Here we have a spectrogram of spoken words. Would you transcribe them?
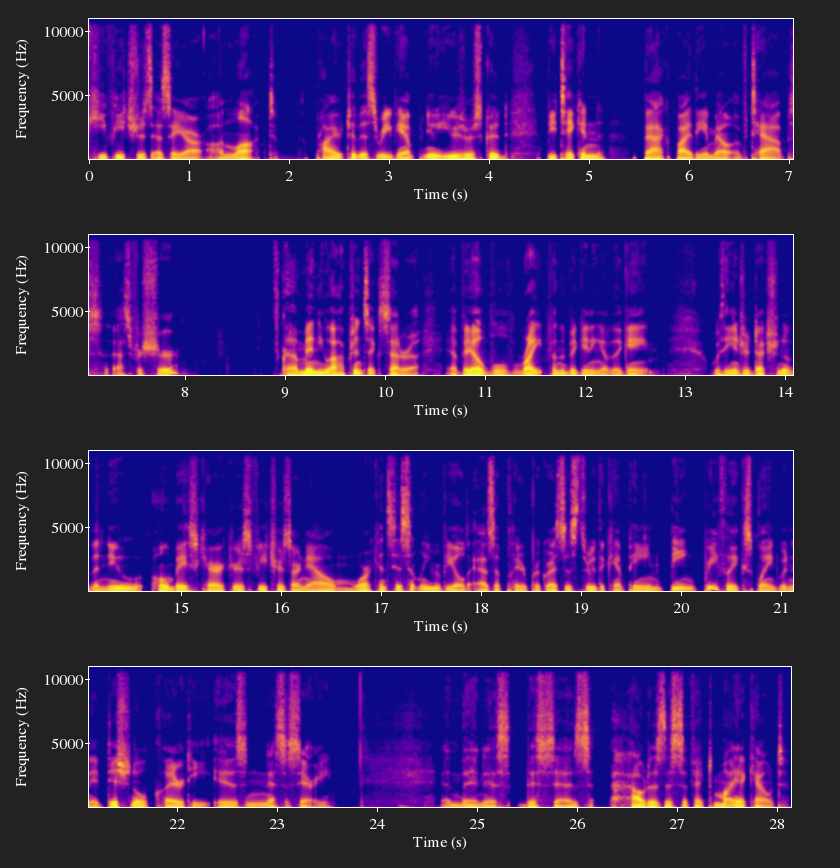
key features as they are unlocked. Prior to this revamp, new users could be taken back by the amount of tabs, that's for sure. Uh, menu options, etc., available right from the beginning of the game. With the introduction of the new home based characters, features are now more consistently revealed as a player progresses through the campaign, being briefly explained when additional clarity is necessary. And then as this says, how does this affect my account?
